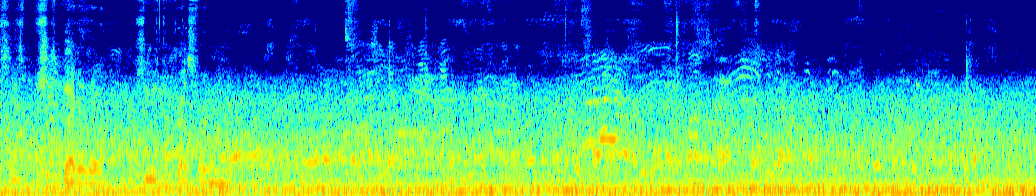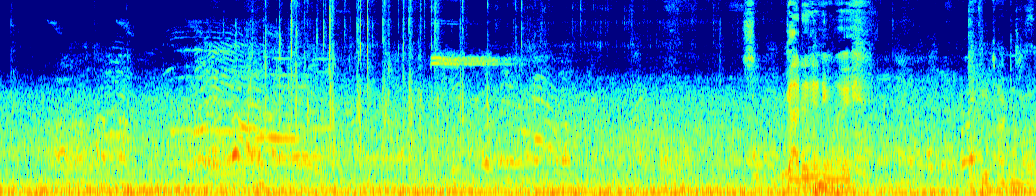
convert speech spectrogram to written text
She's she's better though. She was depressed for a minute. She got it anyway. What are you talking about?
